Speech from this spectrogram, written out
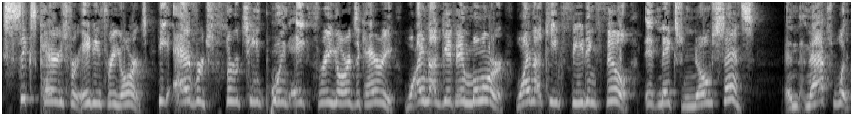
six carries for 83 yards. He averaged 13.83 yards a carry. Why not give him more? Why not keep feeding Phil? It makes no sense. And that's what,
